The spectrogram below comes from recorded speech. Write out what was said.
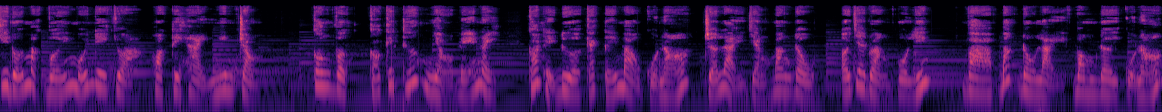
Khi đối mặt với mối đe dọa hoặc thiệt hại nghiêm trọng, con vật có kích thước nhỏ bé này có thể đưa các tế bào của nó trở lại dạng ban đầu ở giai đoạn polyp và bắt đầu lại vòng đời của nó.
